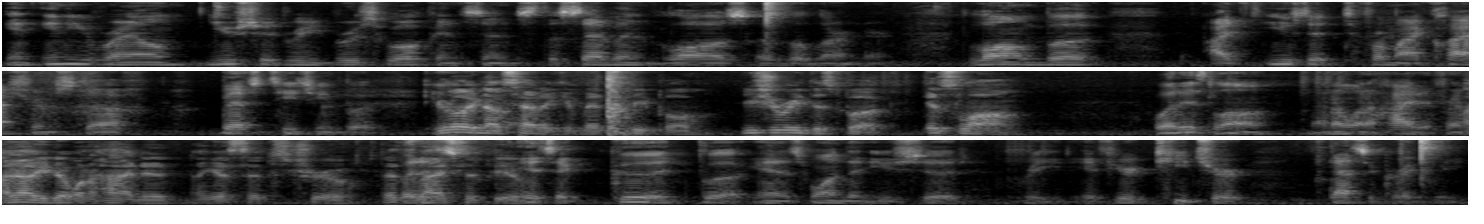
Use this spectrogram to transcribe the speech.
in any realm, you should read Bruce Wilkinson's The Seven Laws of the Learner. Long book. I used it for my classroom stuff. Best teaching book. He really knows how to convince people. You should read this book. It's long. Well, it is long. I don't want to hide it from I know you don't want to hide it. I guess that's true. That's But nice of you. It's a good book, and it's one that you should read. If you're a teacher, that's a great read.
